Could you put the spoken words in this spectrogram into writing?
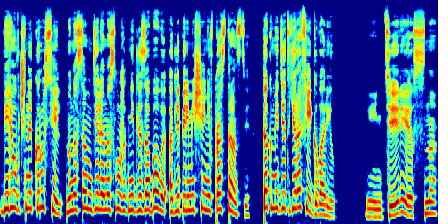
«Веревочная карусель, но на самом деле она служит не для забавы, а для перемещения в пространстве. Так мне дед Ерофей говорил». «Интересно».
